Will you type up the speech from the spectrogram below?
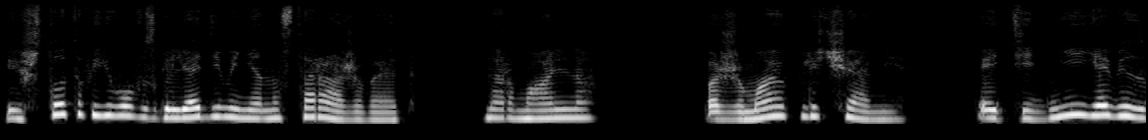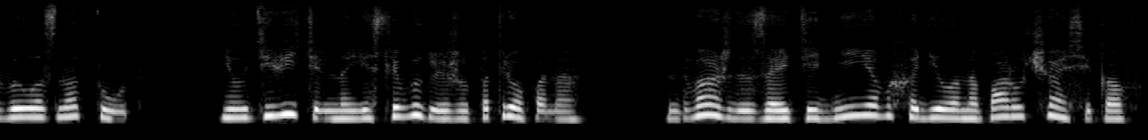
и что-то в его взгляде меня настораживает. Нормально. Пожимаю плечами. Эти дни я безвылазно тут. Неудивительно, если выгляжу потрепанно. Дважды за эти дни я выходила на пару часиков,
